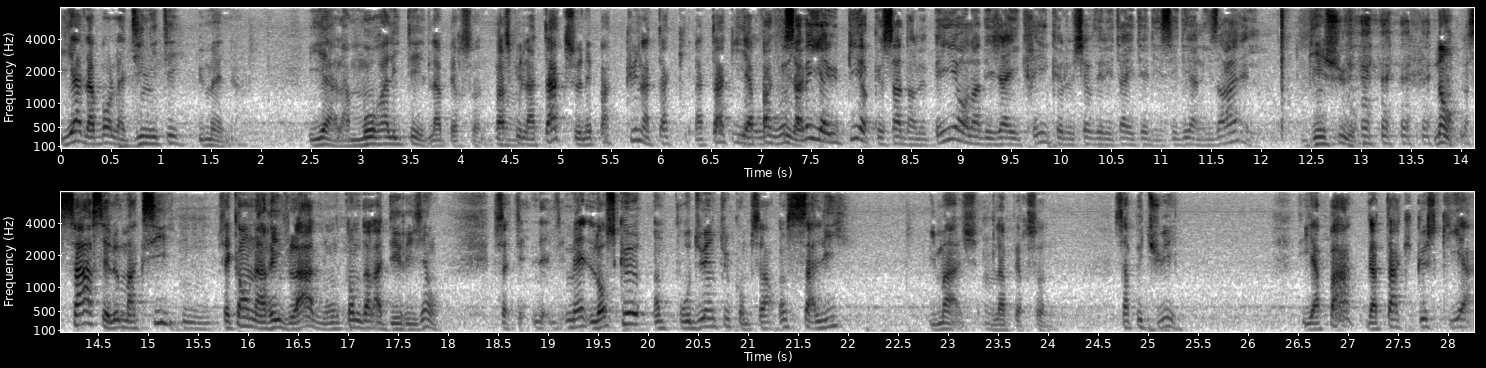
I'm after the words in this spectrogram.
il y a d'abord la dignité humaine. Il y a la moralité de la personne. Parce que l'attaque, ce n'est pas qu'une attaque. L'attaque, il n'y a vous pas vous savez, il y a eu pire que ça dans le pays. On a déjà écrit que le chef de l'État était décédé en Israël. Bien sûr. Non, ça, c'est le maxi. C'est quand on arrive là, on tombe dans la dérision. Mais lorsque on produit un truc comme ça, on salit l'image de la personne. Ça peut tuer. Il n'y a pas d'attaque que ce qu'il y a,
